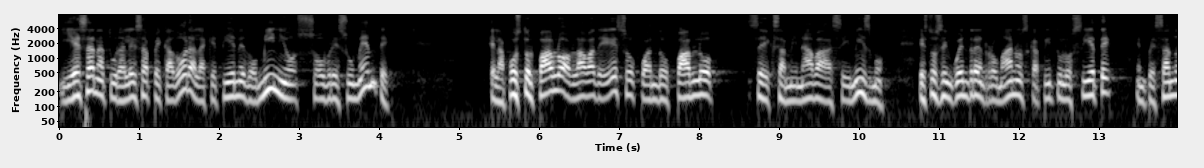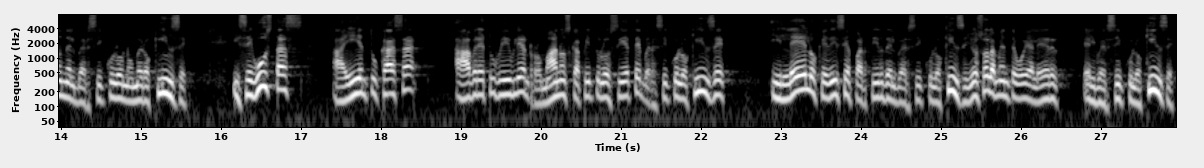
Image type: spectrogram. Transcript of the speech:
y esa naturaleza pecadora la que tiene dominio sobre su mente. El apóstol Pablo hablaba de eso cuando Pablo se examinaba a sí mismo. Esto se encuentra en Romanos capítulo 7, empezando en el versículo número 15. Y si gustas, ahí en tu casa, abre tu Biblia en Romanos capítulo 7, versículo 15, y lee lo que dice a partir del versículo 15. Yo solamente voy a leer el versículo 15.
